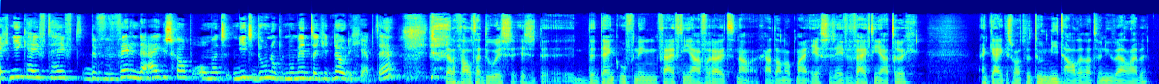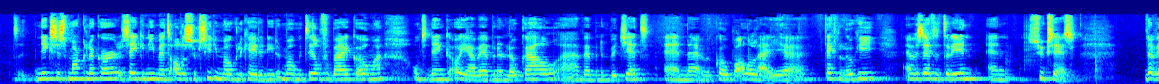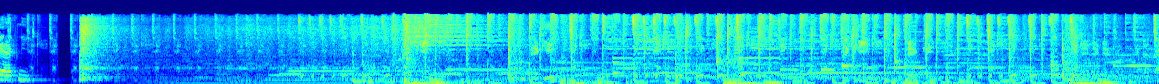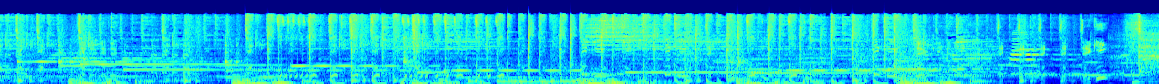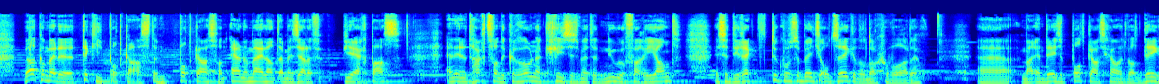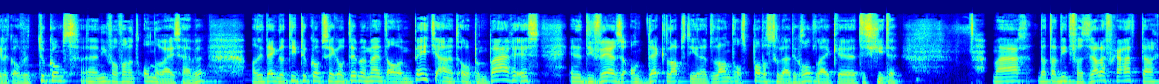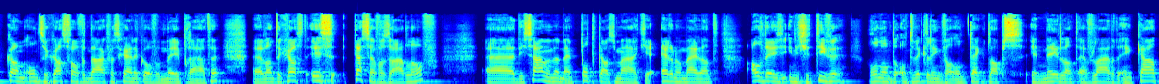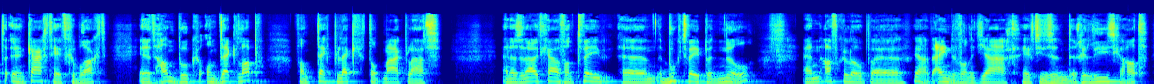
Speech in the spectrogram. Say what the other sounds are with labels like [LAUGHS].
techniek heeft, heeft de vervelende eigenschap om het niet te doen op het moment dat je het nodig hebt. Hè? We altijd doen is, is de, de denkoefening 15 jaar vooruit. Nou, ga dan ook maar eerst eens even 15 jaar terug. En kijk eens wat we toen niet hadden, wat we nu wel hebben. Niks is makkelijker, zeker niet met alle subsidiemogelijkheden die er momenteel voorbij komen. Om te denken, oh ja, we hebben een lokaal, uh, we hebben een budget en uh, we kopen allerlei uh, technologie en we zetten het erin en succes. Dat werkt niet. Welkom bij de Tikkie Podcast, een podcast van Erno Meiland en mezelf, Pierre Pas. En in het hart van de coronacrisis met een nieuwe variant is de directe toekomst een beetje onzekerder nog geworden. Uh, maar in deze podcast gaan we het wel degelijk over de toekomst, uh, in ieder geval van het onderwijs hebben. Want ik denk dat die toekomst zich op dit moment al een beetje aan het openbaren is in de diverse ontdeklabs die in het land als paddenstoelen uit de grond lijken te schieten. Maar dat dat niet vanzelf gaat, daar kan onze gast van vandaag waarschijnlijk over meepraten. Uh, want de gast is Tessa van Zadelhof. Uh, die samen met mijn podcastmaatje Erno Meiland al deze initiatieven rondom de ontwikkeling van Ontdeklabs in Nederland en Vlaanderen in kaart, in kaart heeft gebracht in het handboek Ontdeklab van techplek tot maakplaats. En dat is een uitgave van twee, uh, boek 2.0. En afgelopen, ja, het einde van het jaar heeft hij zijn release gehad.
